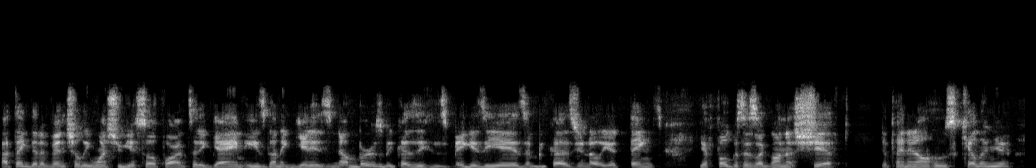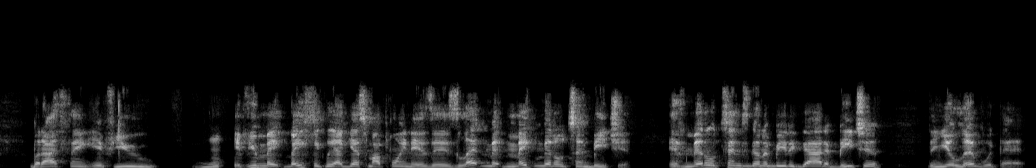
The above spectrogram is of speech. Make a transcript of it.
I think that eventually, once you get so far into the game, he's going to get his numbers because he's as big as he is, and because you know your things, your focuses are going to shift depending on who's killing you. But I think if you if you make basically, I guess my point is is let make Middleton beat you. If Middleton's gonna be the guy to beat you, then you'll live with that.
